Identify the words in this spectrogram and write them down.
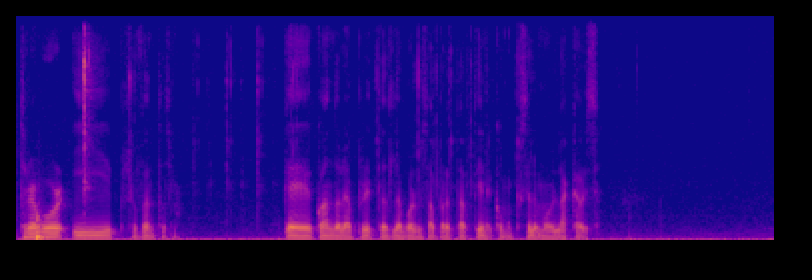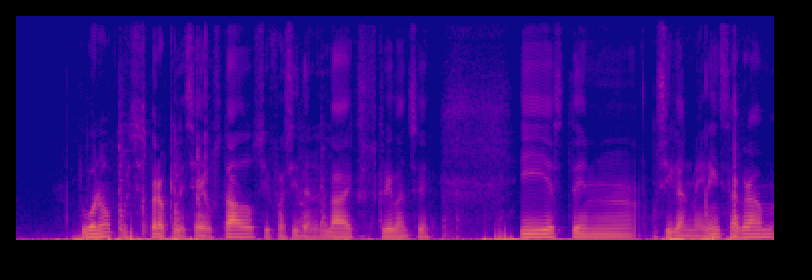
Trevor y su fantasma. Que cuando le aprietas, le vuelves a apretar, tiene como que se le mueve la cabeza. Y bueno, pues espero que les haya gustado. Si fue así, denle like, suscríbanse. Y este mm, síganme en Instagram,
